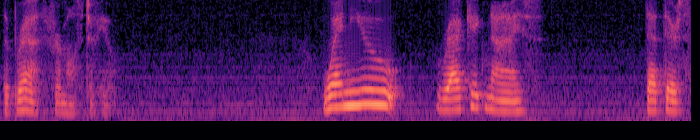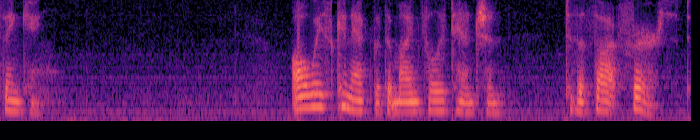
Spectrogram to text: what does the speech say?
the breath for most of you. When you recognize that there's thinking, always connect with the mindful attention to the thought first.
